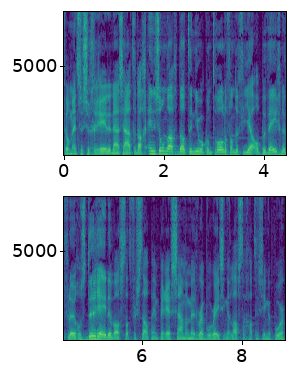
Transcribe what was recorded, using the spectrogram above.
Veel mensen suggereerden na zaterdag en zondag dat de nieuwe controle van de FIA op bewegende vleugels de reden was dat Verstappen en Perez samen met Rebel Racing het lastig had in Singapore.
